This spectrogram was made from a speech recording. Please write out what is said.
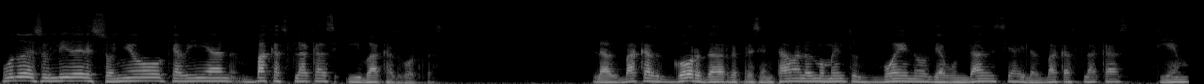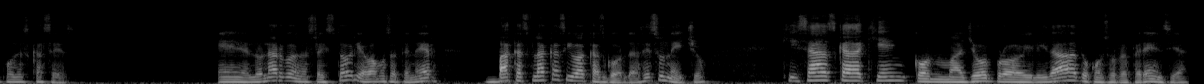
Uno de sus líderes soñó que habían vacas flacas y vacas gordas. Las vacas gordas representaban los momentos buenos de abundancia y las vacas flacas tiempo de escasez. En lo largo de nuestra historia vamos a tener vacas flacas y vacas gordas, es un hecho. Quizás cada quien con mayor probabilidad o con su referencia.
